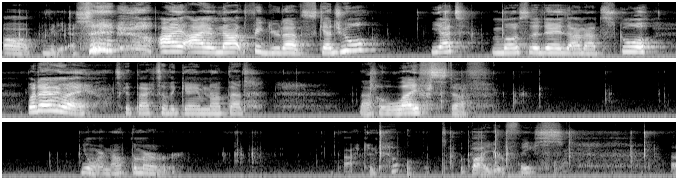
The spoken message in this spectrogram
uh, videos. I I have not figured out a schedule yet. Most of the days I'm at school. But anyway, let's get back to the game, not that that life stuff. You are not the murderer. I can tell by your face. Uh,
